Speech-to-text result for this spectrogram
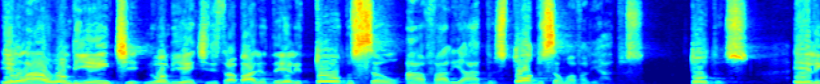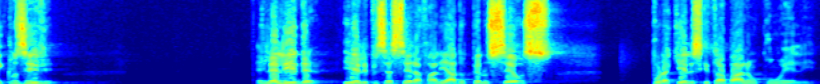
e lá o ambiente, no ambiente de trabalho dele, todos são avaliados, todos são avaliados, todos. Ele inclusive. Ele é líder e ele precisa ser avaliado pelos seus, por aqueles que trabalham com ele.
